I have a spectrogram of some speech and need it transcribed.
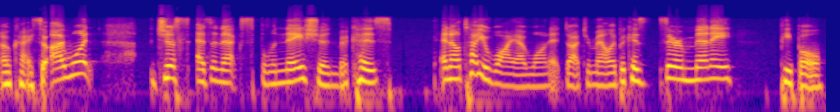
Okay. So I want just as an explanation because, and I'll tell you why I want it, Dr. Malley, because there are many people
